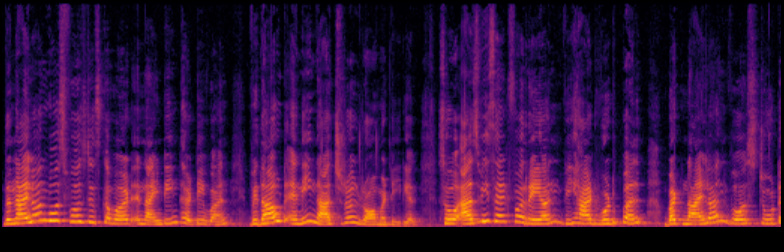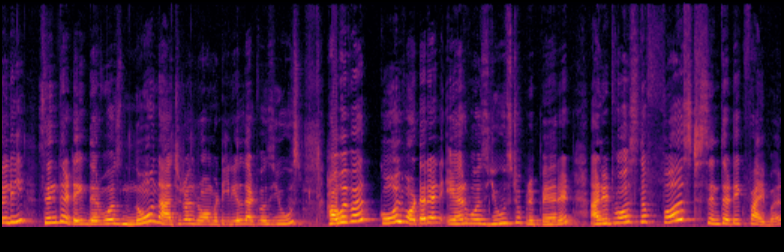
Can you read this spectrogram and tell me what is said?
The nylon was first discovered in 1931 without any natural raw material. So as we said for rayon, we had wood pulp but nylon was totally synthetic. There was no natural raw material that was used. However, coal, water and air was used to prepare it and it was the first synthetic fiber.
